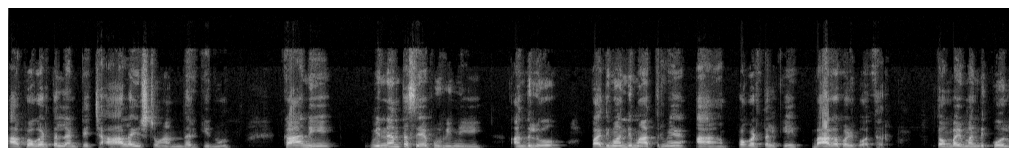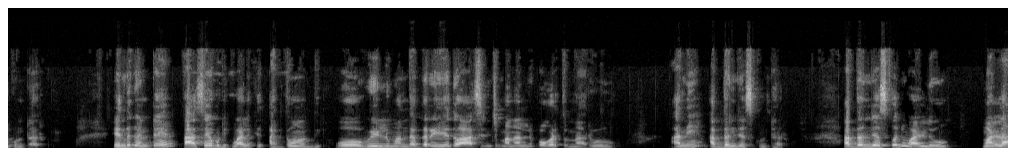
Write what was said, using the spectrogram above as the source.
ఆ పొగడతలు అంటే చాలా ఇష్టం అందరికీను. కానీ విన్నంతసేపు విని అందులో పది మంది మాత్రమే ఆ పొగడతలకి బాగా పడిపోతారు. తొంభై మంది కోలుకుంటారు. ఎందుకంటే కాసేపటికి వాళ్ళకి అర్థం అవుద్ది. ఓ వీళ్ళు మన దగ్గర ఏదో ఆశించి మనల్ని పొగడుతున్నారు అని అర్థం చేసుకుంటారు. అర్థం చేసుకొని వాళ్ళు మళ్ళా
